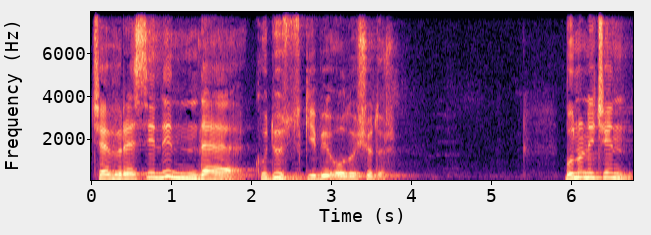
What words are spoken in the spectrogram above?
çevresinin de Kudüs gibi oluşudur. Bunun için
